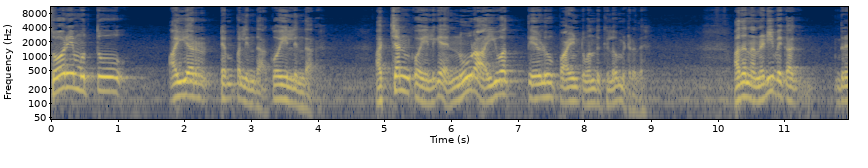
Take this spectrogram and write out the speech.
ಸೋರಿಮುತ್ತು ಅಯ್ಯರ್ ಟೆಂಪಲ್ ಇಂದ, ಕೋಯಿಲಿಂದ ಅಚ್ಚನ್ ಕೋಯಿಲ್ಗೆ ನೂರ ಐವತ್ತೇಳು ಪಾಯಿಂಟ್ ಒಂದು ಕಿಲೋಮೀಟರ್ ಇದೆ. ಅದನ್ನು ನಡಿಬೇಕಾದ್ರೆ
